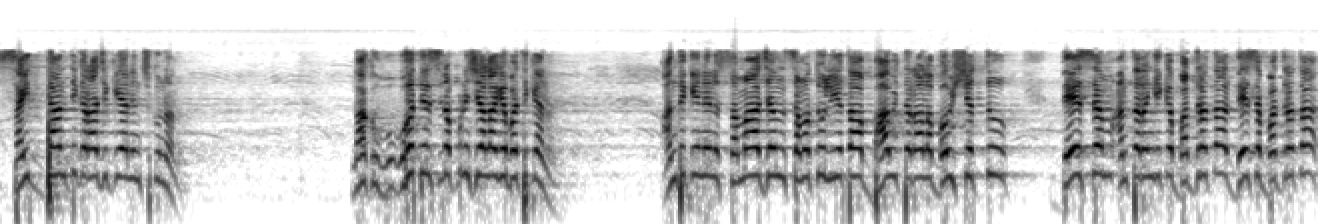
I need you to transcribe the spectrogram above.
సైద్ధాంతిక రాజకీయాన్ని ఎంచుకున్నాను. నాకు ఊహ తెలిసినప్పటి నుంచి అలాగే బతికాను. అందుకే నేను సమాజం సమతుల్యత భావితరాల భవిష్యత్తు దేశం అంతరంగిక భద్రత దేశ భద్రత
